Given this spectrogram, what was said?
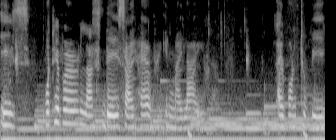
is whatever last days I have in my life, I want to be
